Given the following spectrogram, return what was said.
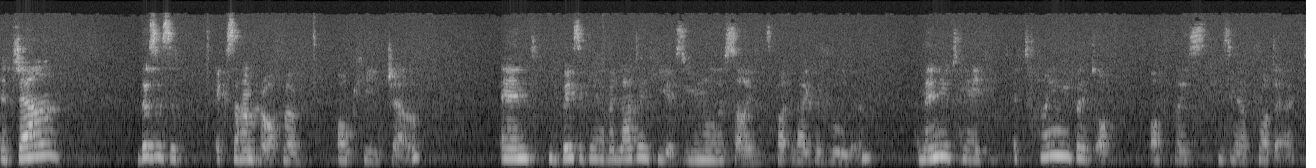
A gel, this is an example of a OK gel, and you basically have a ladder here, so you know the size, it's but like a ruler, and then you take a tiny bit of, of this PCR product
